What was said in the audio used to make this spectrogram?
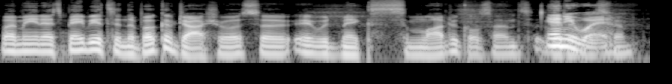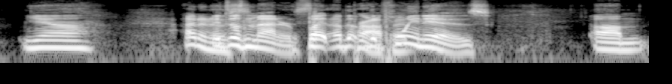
well I mean it's maybe it's in the book of Joshua so it would make some logical sense Anyway. Yeah, I don't know it doesn't matter. s- But the, the point is, um,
